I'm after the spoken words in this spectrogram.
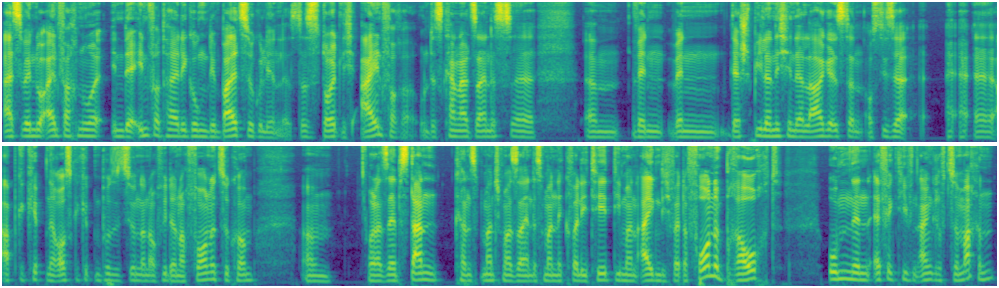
als wenn du einfach nur in der Innenverteidigung den Ball zirkulieren lässt. Das ist deutlich einfacher. Und es kann halt sein, dass, äh, ähm, wenn, wenn der Spieler nicht in der Lage ist, dann aus dieser äh, äh, abgekippten, herausgekippten Position dann auch wieder nach vorne zu kommen. Ähm, oder selbst dann kann es manchmal sein, dass man eine Qualität, die man eigentlich weiter vorne braucht, um einen effektiven Angriff zu machen,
